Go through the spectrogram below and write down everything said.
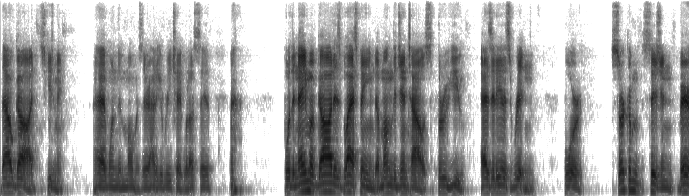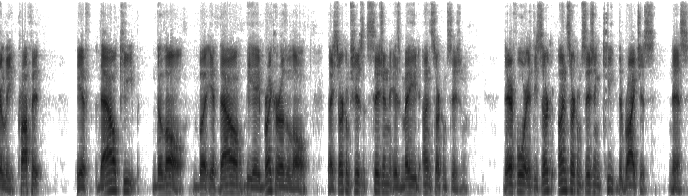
thou God, excuse me, I had one of the moments there. I had to recheck what I said. For the name of God is blasphemed among the Gentiles through you, as it is written. For circumcision verily profit if thou keep the law, but if thou be a breaker of the law, thy circumcision is made uncircumcision. Therefore, if the uncircumcision keep the righteousness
